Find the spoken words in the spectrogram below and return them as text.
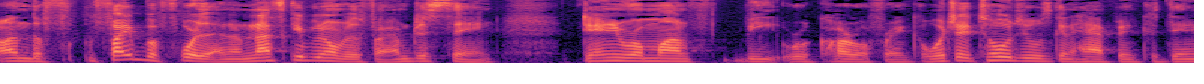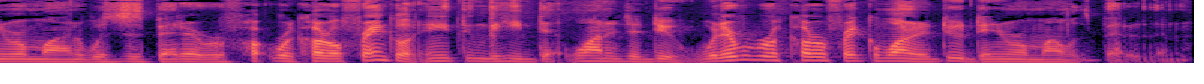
On the f- fight before that, I'm not skipping over this fight. I'm just saying, Danny Roman beat Ricardo Franco, which I told you was going to happen because Danny Roman was just better at Ricardo Franco anything that he wanted to do. Whatever Ricardo Franco wanted to do, Danny Roman was better than.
